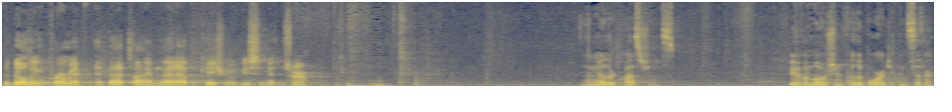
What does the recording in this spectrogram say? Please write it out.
the building permit, at that time, that application would be submitted. Sure. Any other questions? We have a motion for the board to consider.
